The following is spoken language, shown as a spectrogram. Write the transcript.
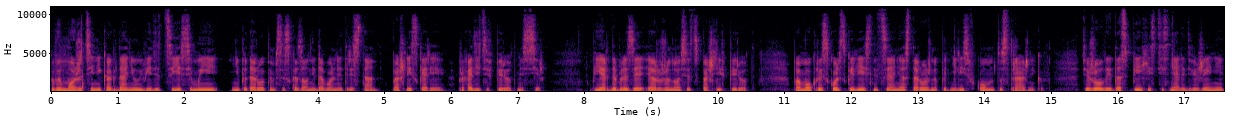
Вы можете никогда не увидеться, если мы не поторопимся», — сказал недовольный Тристан. «Пошли скорее. Проходите вперед, мессир». Пьер де Брезе и оруженосец пошли вперед. По мокрой скользкой лестнице они осторожно поднялись в комнату стражников. Тяжелые доспехи стесняли движение,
